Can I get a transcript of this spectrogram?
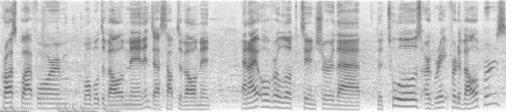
cross-platform mobile development and desktop development, and I overlook to ensure that the tools are great for developers,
